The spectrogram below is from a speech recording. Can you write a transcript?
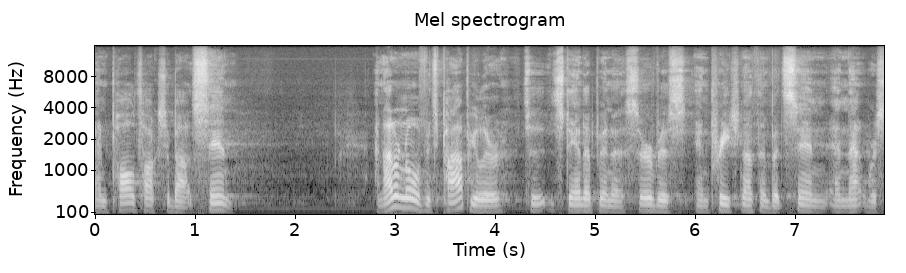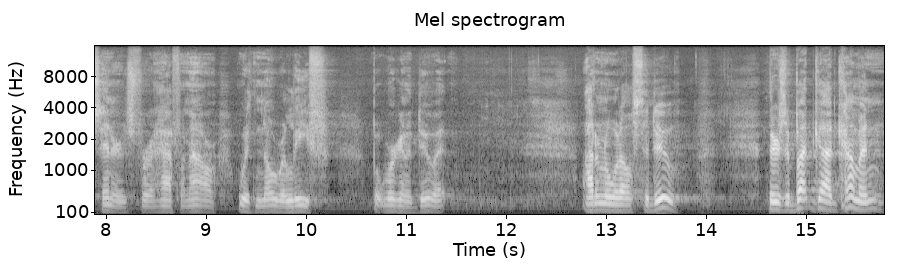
And Paul talks about sin And I don't know if it's popular to stand up in a service and preach nothing but sin and that we're sinners for a half an hour with no relief, but we're going to do it. I don't know what else to do. There's a but God coming,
